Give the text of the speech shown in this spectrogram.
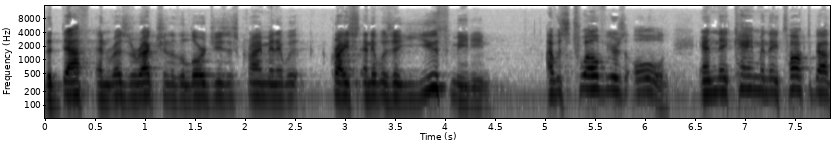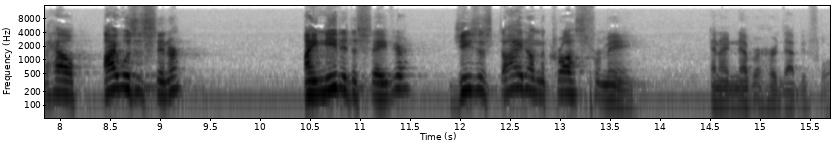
the death and resurrection of the Lord Jesus Christ, and it was, a youth meeting. I was 12 years old, and they came and they talked about how I was a sinner. I needed a Savior. Jesus died on the cross for me. And I never heard that before.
